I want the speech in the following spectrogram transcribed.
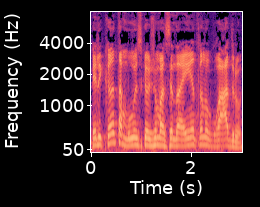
Ele canta a música, o Jumacenda entra no quadro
